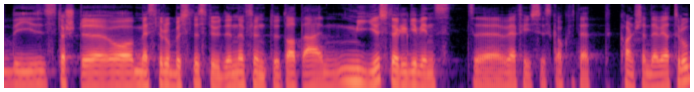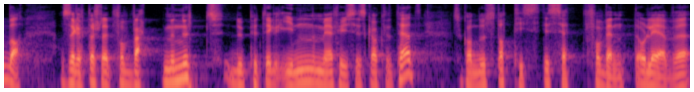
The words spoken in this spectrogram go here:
de største og mest robuste studiene funnet ut at det er en mye større gevinst eh, ved fysisk aktivitet kanskje enn det vi har trodd. da. Altså rett og slett For hvert minutt du putter inn med fysisk aktivitet, så kan du statistisk sett forvente å leve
